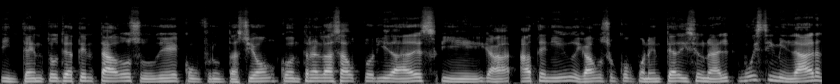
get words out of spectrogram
intentos de atentados o de confrontación contra las autoridades y ha, ha, tenido, digamos, un componente adicional muy similar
